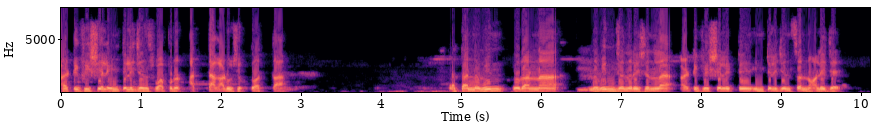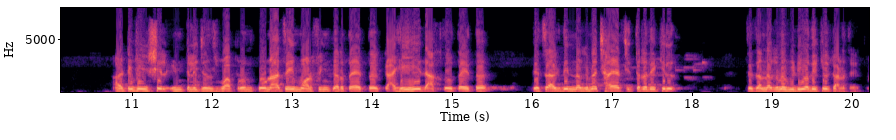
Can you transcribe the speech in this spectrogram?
आर्टिफिशियल इंटेलिजन्स वापरून आत्ता काढू शकतो आत्ता. आता नवीन पोरांना नवीन जनरेशनला आर्टिफिशियल इंटेलिजन्सचं नॉलेज आहे. आर्टिफिशियल इंटेलिजन्स वापरून कोणाचंही मॉर्फिंग करता येतं काहीही दाखवता येतं त्याचं अगदी नग्न छायाचित्र देखील त्याचा नग्न व्हिडिओ देखील काढता येतो.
